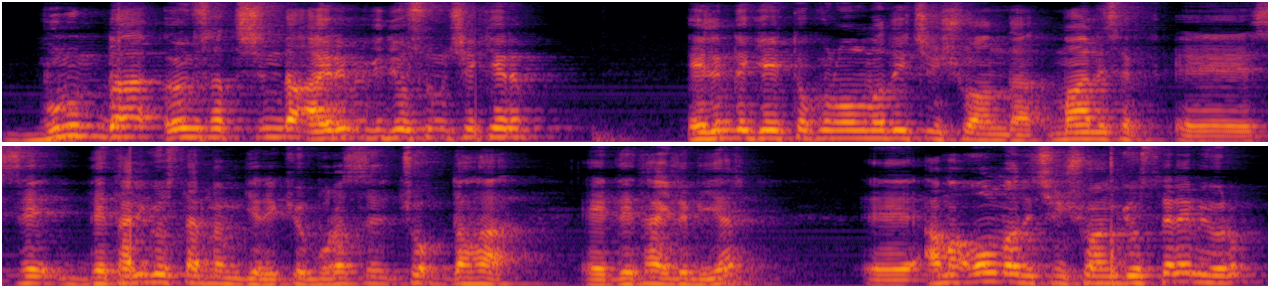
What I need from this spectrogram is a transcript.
Bunun da ön satışında ayrı bir videosunu çekerim. Elimde gate token olmadığı için şu anda maalesef e, size detaylı göstermem gerekiyor. Burası çok daha e, detaylı bir yer. E, ama olmadığı için şu an gösteremiyorum.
